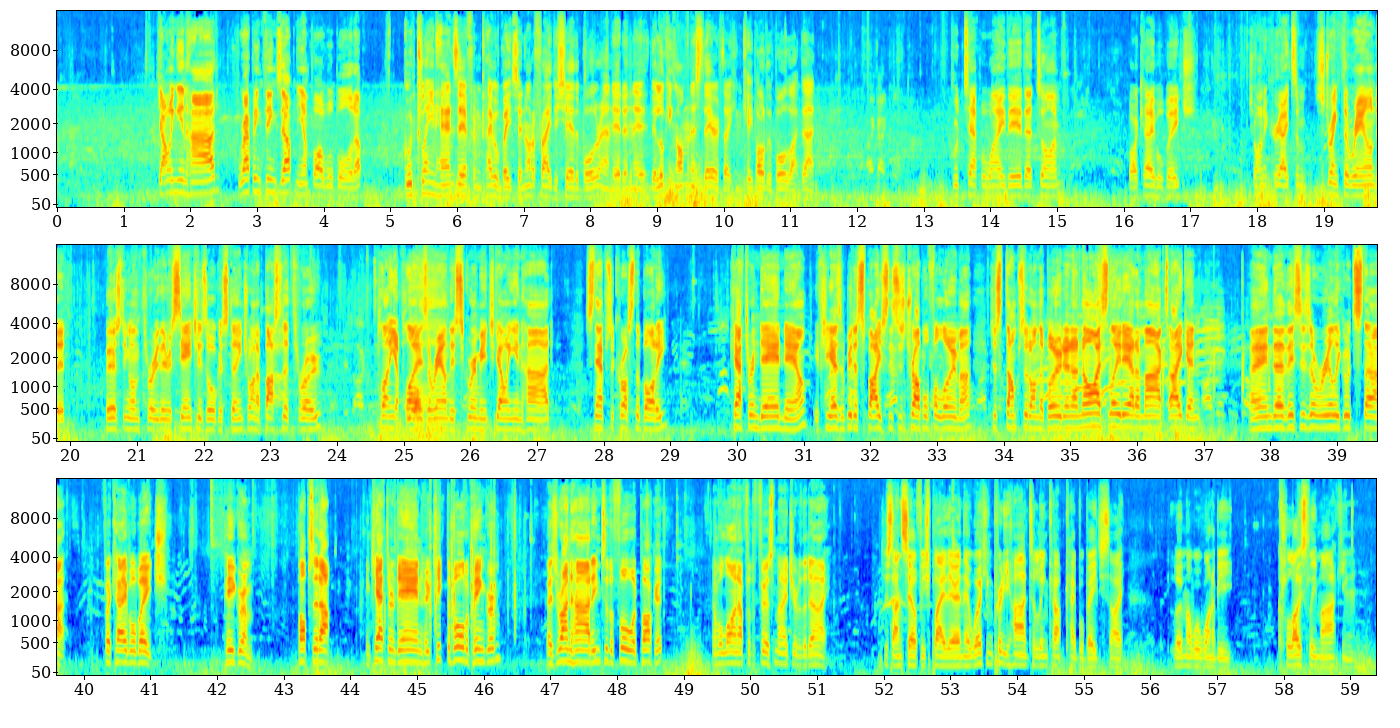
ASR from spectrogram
going in hard, wrapping things up, and the umpire will ball it up. Good clean hands there from Cable Beach. They're not afraid to share the ball around, Ed, and they're, they're looking ominous there if they can keep hold of the ball like that. Okay, cool. Good tap away there that time by Cable Beach. Trying to create some strength around it. Bursting on through there is Sanchez Augustine trying to bust it through. Plenty of players oh. around this scrimmage going in hard. Snaps across the body. Catherine Dan now. If she has a bit of space, this is trouble for Looma. Just dumps it on the boot and a nice lead out of Mark taken. And uh, this is a really good start for Cable Beach. Pigram pops it up. And Catherine Dan, who kicked the ball to Pigram, has run hard into the forward pocket and will line up for the first major of the day. Just unselfish play there, and they're working pretty hard to link up Cable Beach, so Looma will want to be closely marking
